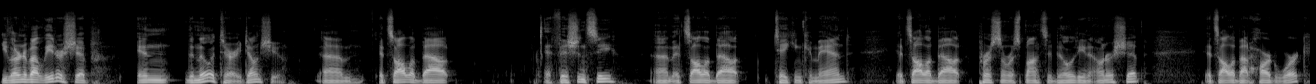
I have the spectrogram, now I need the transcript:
You learn about leadership in the military, don't you? Um, it's all about efficiency. Um, it's all about taking command. It's all about personal responsibility and ownership. It's all about hard work.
